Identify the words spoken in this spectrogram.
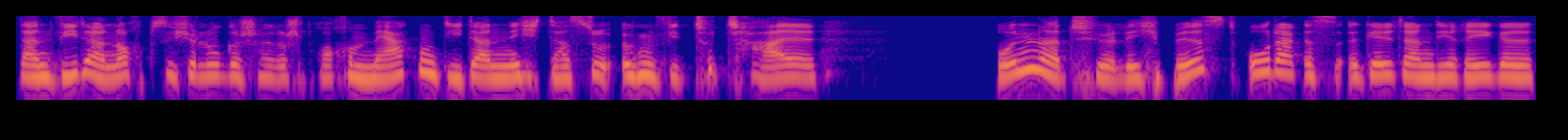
dann wieder noch psychologischer gesprochen, merken die dann nicht, dass du irgendwie total unnatürlich bist oder es gilt dann die Regel,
